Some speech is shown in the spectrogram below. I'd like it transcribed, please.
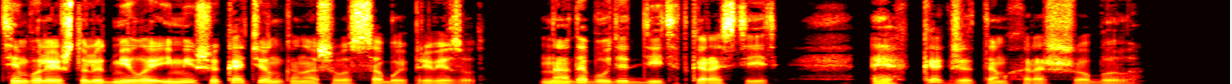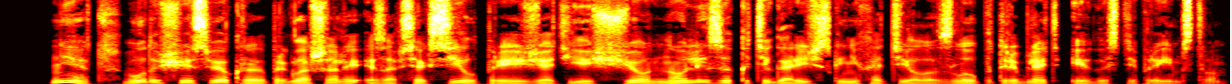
Тем более, что Людмила и Миша котенка нашего с собой привезут. Надо будет дитятка растить. Эх, как же там хорошо было». Нет, будущие свекры приглашали изо всех сил приезжать еще, но Лиза категорически не хотела злоупотреблять их гостеприимством.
